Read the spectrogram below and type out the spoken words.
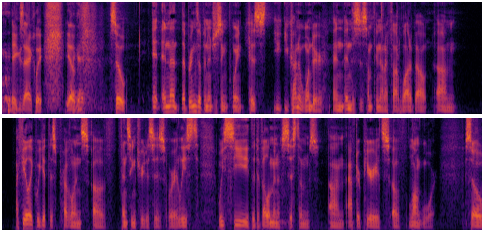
exactly. Yeah. Okay. So, and, and that, that brings up an interesting point because you, you kind of wonder, and, and this is something that I've thought a lot about. Um, I feel like we get this prevalence of fencing treatises, or at least we see the development of systems um, after periods of long war. So,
